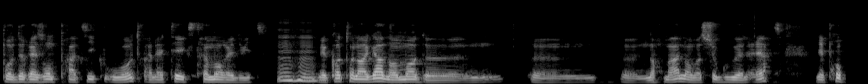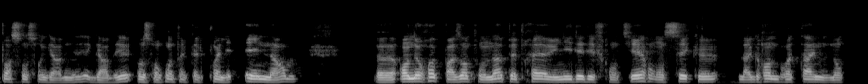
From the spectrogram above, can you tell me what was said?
pour des raisons pratiques ou autres, elle a été extrêmement réduite. Mmh Mais quand on la regarde en mode euh, euh, euh, normal, on va sur Google Earth, les proportions sont gardées, gardées, on se rend compte à quel point elle est énorme. en Europe, par exemple, on a à peu près une idée des frontières. On sait que la Grande-Bretagne, donc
